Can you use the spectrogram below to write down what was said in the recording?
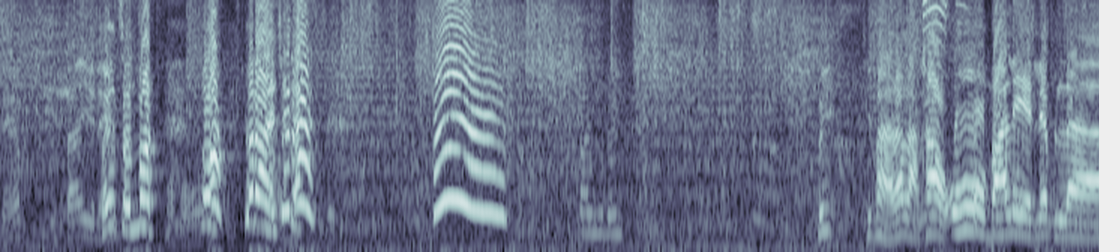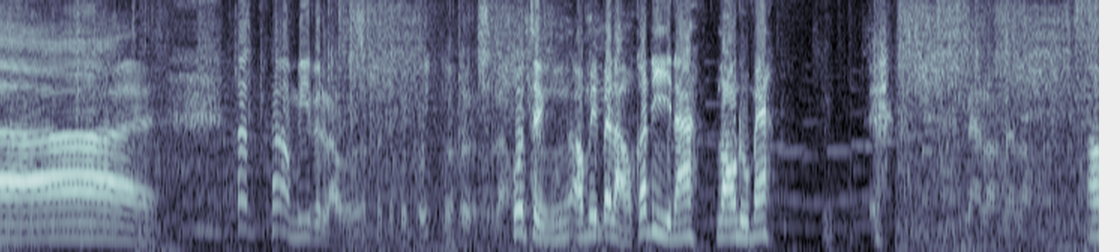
นะครับคุณตาอยู่ไหนเฮ้ยสนหมดโอ้โหโอ้ช่วยหน่อยช่วยหน่อยเฮ้ยตาอยู่ไหนเฮ้ยชิบหายแล้วหลังเข้า โอ้บาเลตเรียบร้อยถ้าถ้าเอามีดเป็นเราก็จะเป็นเอ้ยเออเหอะเราพูดถึงเอามีดไปเหล่าก็ดีนะ ลองดูไหมแน่ลองแน่ลองเอ้า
